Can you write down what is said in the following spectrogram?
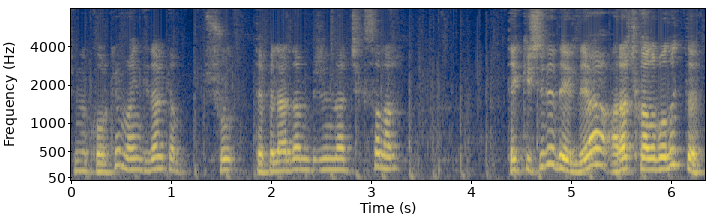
Şimdi korkuyorum ben giderken şu tepelerden birinden çıksalar. Tek kişi de değildi ya. Araç kalabalıktı.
